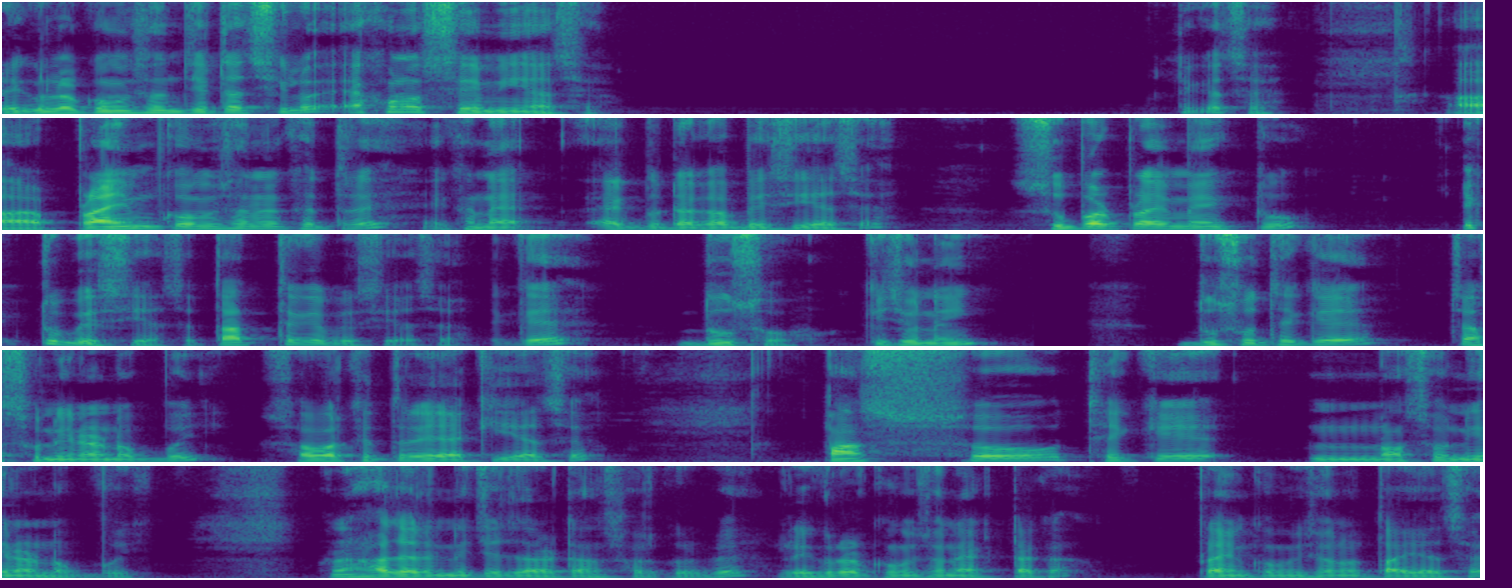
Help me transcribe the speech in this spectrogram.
রেগুলার কমিশন যেটা ছিল এখনও সেমই আছে। ঠিক আছে? আর প্রাইম কমিশনের ক্ষেত্রে এখানে এক দু টাকা বেশি আছে। সুপার প্রাইমে একটু একটু বেশি আছে, তার থেকে বেশি আছে। থেকে দুশো, কিছু নেই। দুশো থেকে চারশো নিরানব্বই, সবার ক্ষেত্রে একই আছে। পাঁচশো থেকে নশো নিরানব্বই মানে হাজারের নিচে যারা ট্রান্সফার করবে রেগুলার কমিশন এক টাকা প্রাইম কমিশনও তাই আছে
